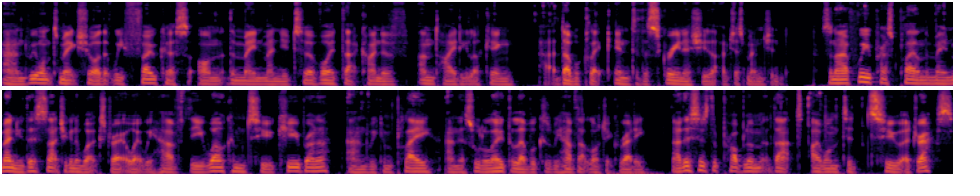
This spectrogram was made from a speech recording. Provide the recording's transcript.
And we want to make sure that we focus on the main menu to avoid that kind of untidy looking uh, double click into the screen issue that I've just mentioned. So now if we press play on the main menu, this is actually going to work straight away. We have the welcome to Cube Runner and we can play and this will load the level because we have that logic ready. Now this is the problem that I wanted to address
